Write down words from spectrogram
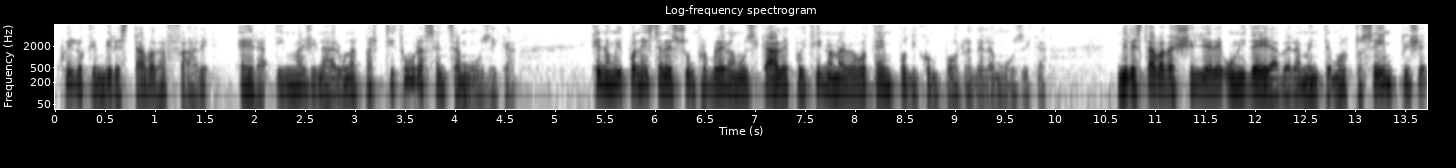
Quello che mi restava da fare era immaginare una partitura senza musica, che non mi ponesse nessun problema musicale, poiché non avevo tempo di comporre della musica. Mi restava da scegliere un'idea veramente molto semplice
